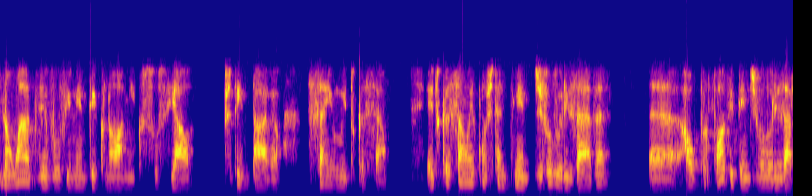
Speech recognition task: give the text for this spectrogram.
Não há desenvolvimento económico, social, sustentável sem uma educação. A educação é constantemente desvalorizada uh, ao propósito em desvalorizar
